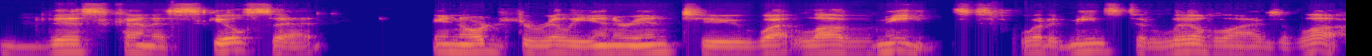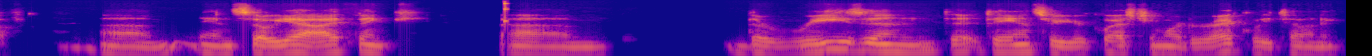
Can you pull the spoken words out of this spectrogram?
this kind of skill set in order to really enter into what love means, what it means to live lives of love. Um, and so, yeah, I think um, the reason to, to, answer your question more directly, Tony,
